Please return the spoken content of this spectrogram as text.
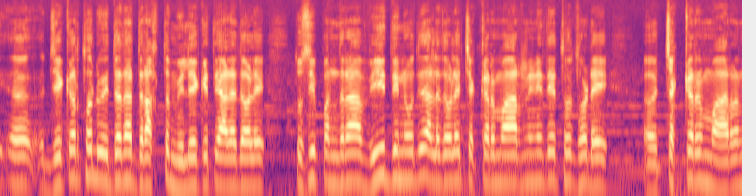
ਅ, ਜੇਕਰ ਤੁਹਾਨੂੰ ਇਦਾਂ ਦਾ ਦਰਖਤ ਮਿਲੇ ਕਿਤੇ ਆਲੇ ਦੁਆਲੇ ਤੁਸੀਂ 15 20 ਦਿਨ ਉਹਦੇ ਆਲੇ ਦੁਆਲੇ ਚੱਕਰ ਮਾਰਨੇ ਨੇ ਤੇ ਇੱਥੋਂ ਤੁਹਾਡੇ ਅ, ਚੱਕਰ ਮਾਰਨ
